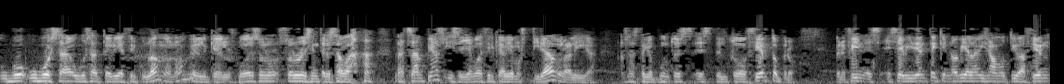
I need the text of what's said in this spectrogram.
hubo, hubo, esa, hubo esa teoría circulando, ¿no? Que, el- que a los jugadores solo, solo les interesaba la Champions y se llegó a decir que habíamos tirado la liga. No sé hasta qué punto es, es del todo cierto, pero, pero en fin, es, es evidente que no había la misma motivación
